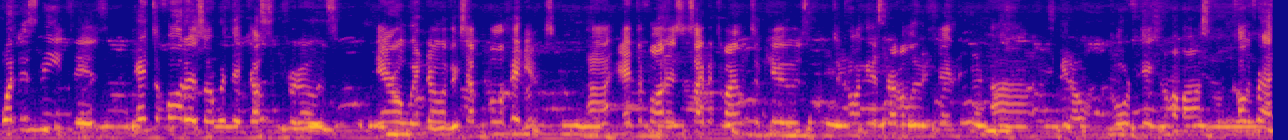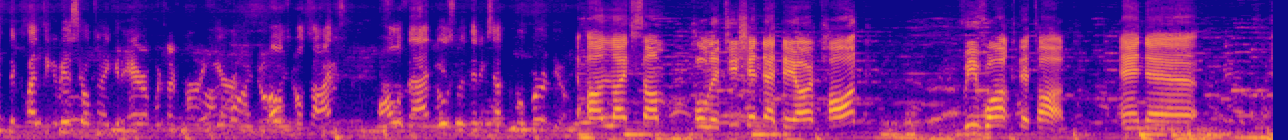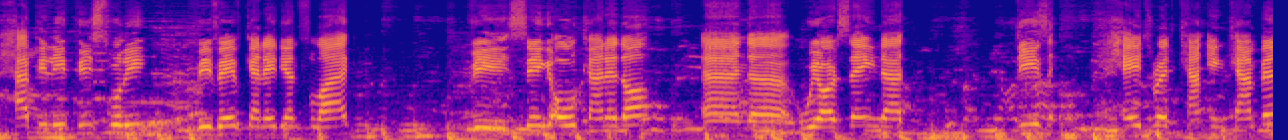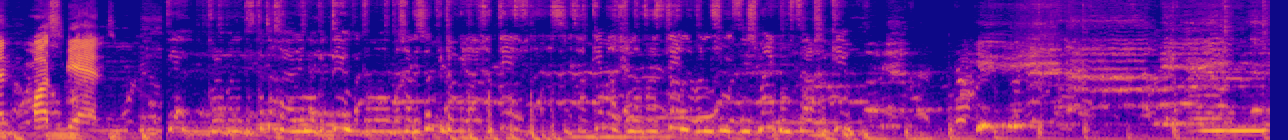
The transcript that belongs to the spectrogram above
What this means is intifadas are within Justin Trudeau's narrow window of acceptable opinions. Uh, intifadas, incitement to violence of Jews, to communist revolution, uh, you know, glorification of Hamas, called for ethnic cleansing of Israel to make it Arab, which I've heard here multiple times. All of that is within acceptable purview. Unlike some politicians that they are taught we walk the talk. And uh, happily, peacefully, we wave Canadian flag. We sing "Oh Canada," and uh, we are saying that these hatred ca- in must be end.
